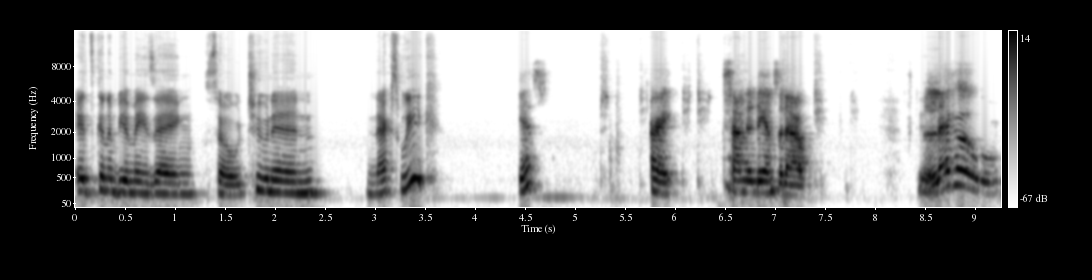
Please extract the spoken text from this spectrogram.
It's going to be amazing. So tune in next week. yes. All right. It's time to dance it out. Lego.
